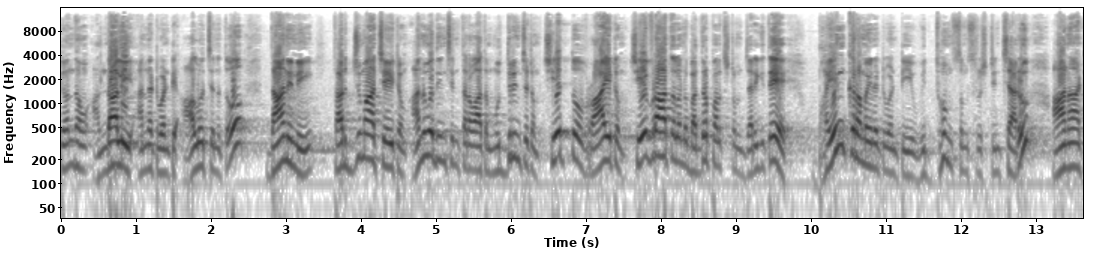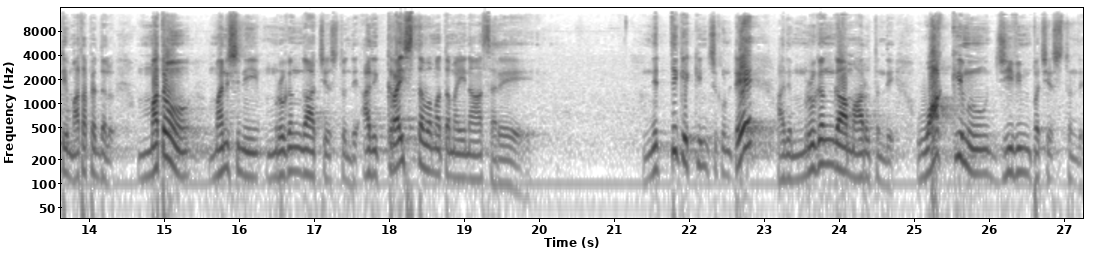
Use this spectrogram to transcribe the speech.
గ్రంథం అందాలి అన్నటువంటి ఆలోచనతో దానిని తర్జుమా చేయటం అనువదించిన తర్వాత ముద్రించటం చేత్తో వ్రాయటం చేవ్రాతలను భద్రపరచటం జరిగితే భయంకరమైనటువంటి విధ్వంసం సృష్టించారు ఆనాటి మత పెద్దలు. మతం మనిషిని మృగంగా చేస్తుంది. అది క్రైస్తవ మతమైనా సరే. నెత్తికెక్కించుకుంటే అది మృగంగా మారుతుంది. వాక్యము జీవింపచేస్తుంది.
